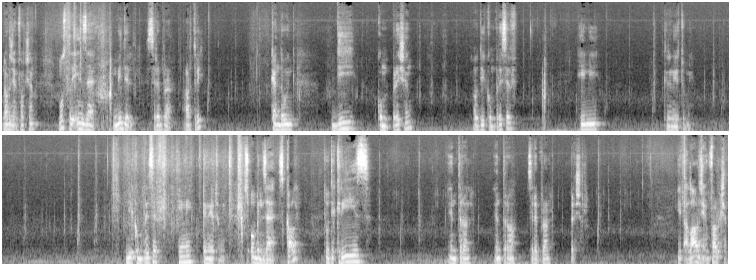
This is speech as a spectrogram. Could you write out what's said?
large infarction mostly in the middle cerebral artery can doing decompression or decompressive hemicraniectomy decompressive hemicraniectomy so open the skull to decrease intral intracerebral pressure يبقى large infarction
